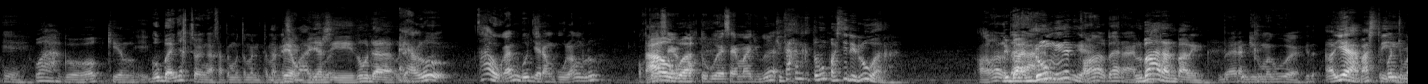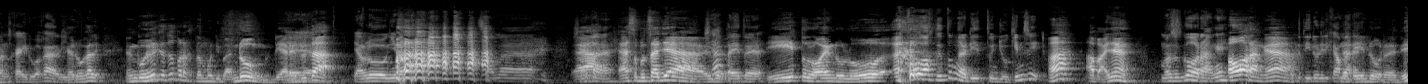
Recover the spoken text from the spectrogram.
Iya. Wah, gokil. Gue banyak coy gak ketemu teman-teman Tapi ya SMP wajar sih, itu udah, Eh udah. lu tahu kan gue jarang pulang bro. Waktu Tahu SMA. Waktu gue SMA juga. Kita kan ketemu pasti di luar. Kalau Di lebaran. Bandung inget nggak? Kalau lebaran. Lebaran paling. Lebaran di rumah gue. Kita- oh, iya pasti. Pun cuma sekali dua kali. Kayak dua kali. Yang gue ingat itu pernah ketemu di Bandung di area Iya. duta. Yang lu nginep sama siapa? Ya, ya, sebut saja. Siapa itu ya? Itu loh yang dulu. Kok waktu itu nggak ditunjukin sih? Hah? Apanya? Maksud gue orangnya? Oh, orang ya. Udah tidur di kamar Udah ya? tidur berarti.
